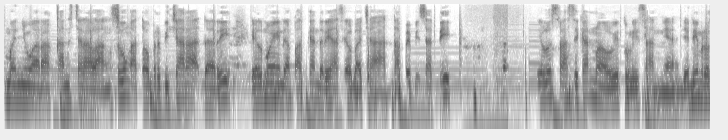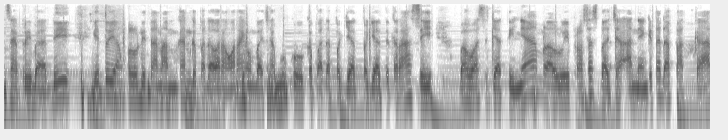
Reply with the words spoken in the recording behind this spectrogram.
menyuarakan secara langsung atau berbicara dari ilmu yang didapatkan dari hasil bacaan, tapi bisa di ilustrasikan melalui tulisannya. Jadi menurut saya pribadi itu yang perlu ditanamkan kepada orang-orang yang membaca buku, kepada pegiat-pegiat literasi bahwa sejatinya melalui proses bacaan yang kita dapatkan,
